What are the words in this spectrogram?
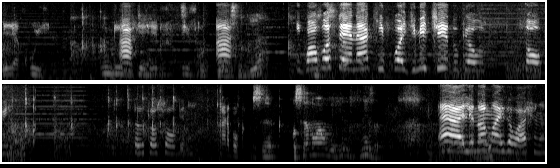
Ele é Kui. Um dos Ah. guerreiros de Freeza. Ah, guia? igual você, né? Que foi demitido, que eu soube. Pelo que eu soube, né? Cara a boca. Você, você não é um guerreiro de Freeza? É, ele não é mais, eu acho, né?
